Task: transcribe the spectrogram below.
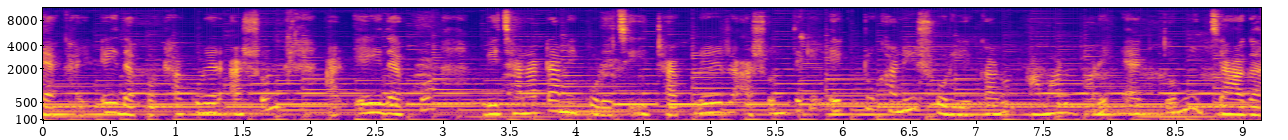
দেখাই। এই দেখো ঠাকুরের আসন, আর এই দেখো বিছানাটা আমি করেছি ঠাকুরের আসন থেকে একটুখানি সরিয়ে, কারণ আমার ঘরে একদমই জায়গা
